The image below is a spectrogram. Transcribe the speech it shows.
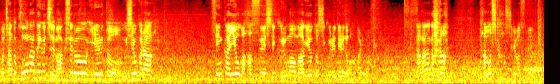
こうちゃんとコーナー出口でもアクセルを入れると後ろから旋回用が発生して車を曲げようとしてくれてるのが分かります。なかなか楽しく走れますね。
